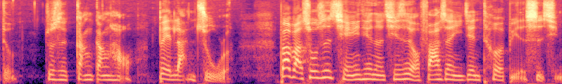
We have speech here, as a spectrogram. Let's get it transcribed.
的，就是刚刚好被拦住了。爸爸出事前一天呢，其实有发生一件特别的事情。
